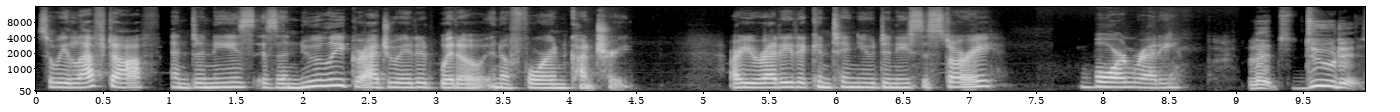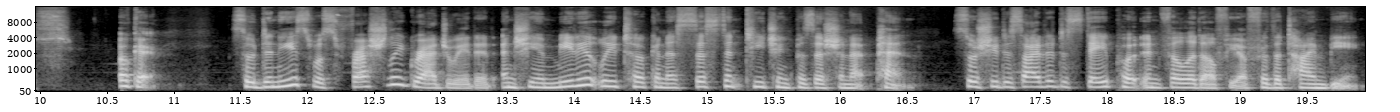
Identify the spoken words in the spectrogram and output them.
So we left off, and Denise is a newly graduated widow in a foreign country. Are you ready to continue Denise's story? Born ready. Let's do this. Okay. So Denise was freshly graduated and she immediately took an assistant teaching position at Penn. So she decided to stay put in Philadelphia for the time being.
